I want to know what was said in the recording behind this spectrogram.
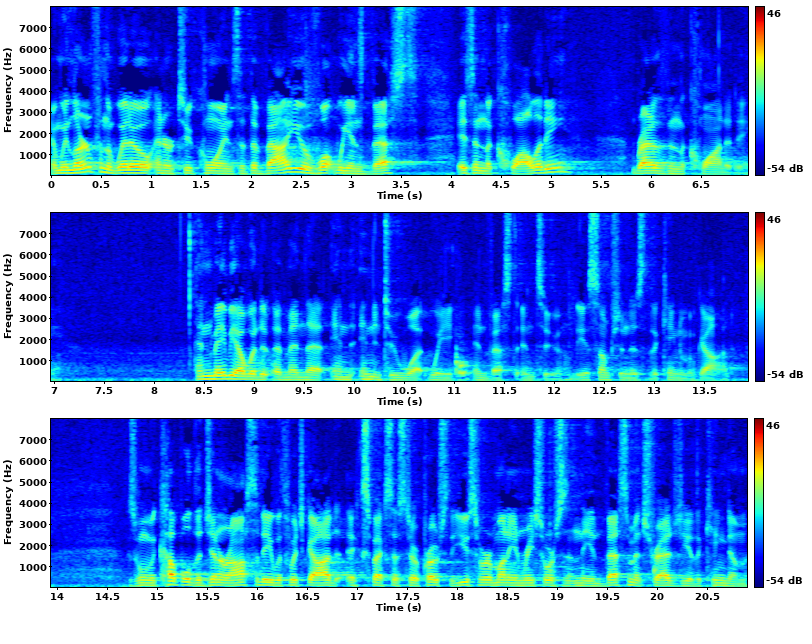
And we learn from the widow and her two coins that the value of what we invest is in the quality rather than the quantity. And maybe I would amend that in, into what we invest into. The assumption is the kingdom of God. Because when we couple the generosity with which God expects us to approach the use of our money and resources and the investment strategy of the kingdom,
